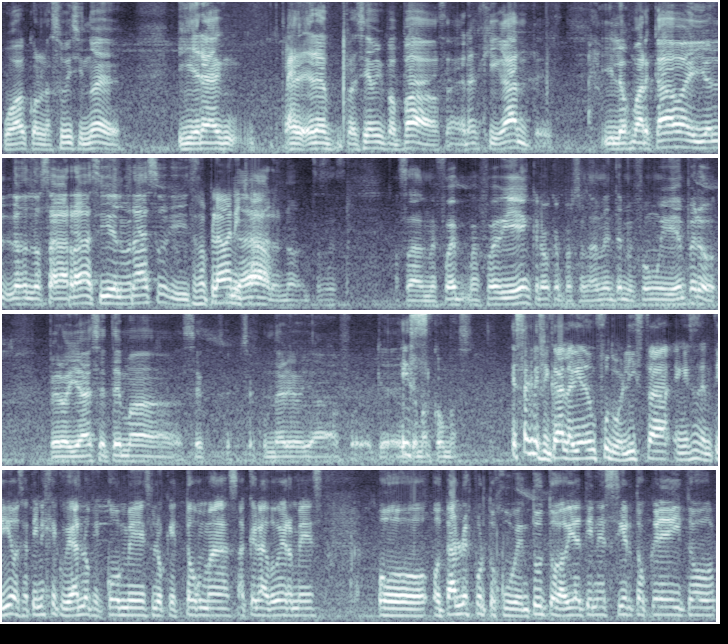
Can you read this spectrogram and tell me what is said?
jugaba con la sub-19 y eran, era, parecía mi papá, o sea, eran gigantes. Y los marcaba y yo los, los agarraba así del brazo y... Te soplaban y Claro, chao. no, entonces... O sea, me fue, me fue bien, creo que personalmente me fue muy bien, pero, pero ya ese tema sec- sec- secundario ya fue el que, el que Es- marcó más. ¿Es sacrificada la vida de un futbolista en ese sentido? O sea, tienes que cuidar lo que comes, lo que tomas, a qué hora duermes, o, o tal vez por tu juventud todavía tienes cierto crédito,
